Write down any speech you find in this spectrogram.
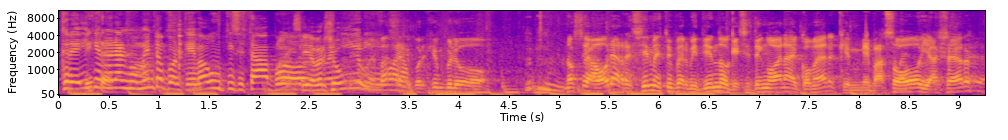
creí ¿Viste? que no era el momento porque Bautis estaba por Sí, a ver, yo- Lo que pasa bueno. es que, por ejemplo, no sé, ahora recién me estoy permitiendo que si tengo ganas de comer, que me pasó hoy, ayer,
